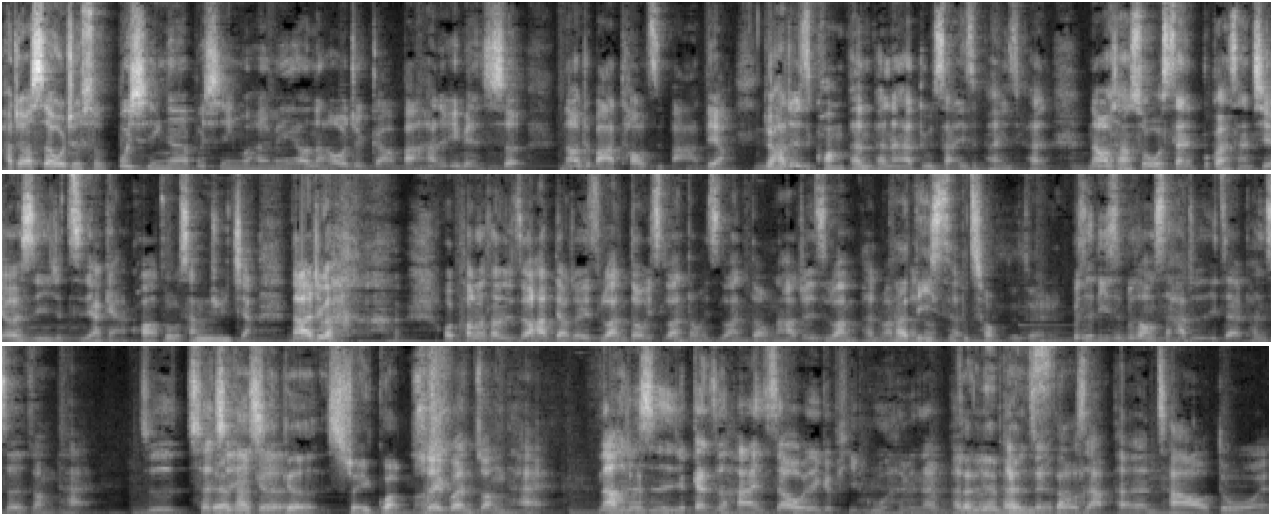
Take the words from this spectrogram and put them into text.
他就要射，我就说不行啊，不行，我还没有。然后我就搞把他就一边射，然后就把他套子拔掉，就他就一直狂喷，喷在他肚子上，一直喷，一直喷。然后我想说，我三不管三七二十一，就直接要给他跨坐上去讲。然后就 我跨坐上去之后，他屌就一直乱动，一直乱动，一直乱动，然后就一直乱喷，乱喷。他抵死不从就对了。不是抵死不从，是他就是一直在喷射的状态，就是呈现一个是一个水管吗？水管状态，然后就是你就感受他一直在我那个屁股后面那喷喷喷，整个都是他喷超多哎。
